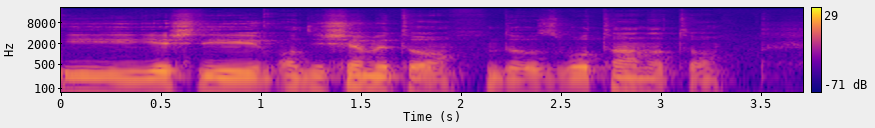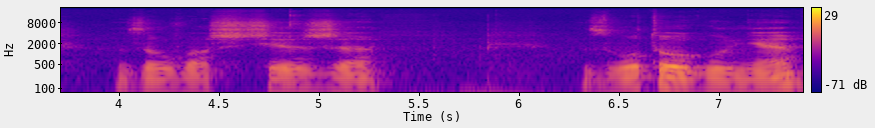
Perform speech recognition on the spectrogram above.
I jeśli odniesiemy to do złota, no to zauważcie, że złoto ogólnie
